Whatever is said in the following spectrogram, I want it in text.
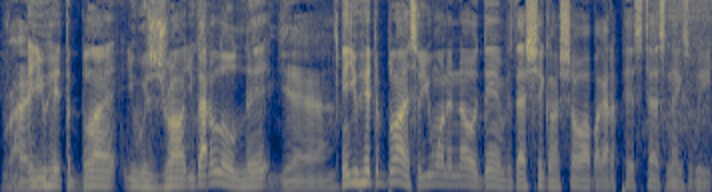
Right. and you hit the blunt. You was drunk. You got a little lit, Yeah. and you hit the blunt. So you want to know, damn, is that shit gonna show up? I got a piss test next week.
